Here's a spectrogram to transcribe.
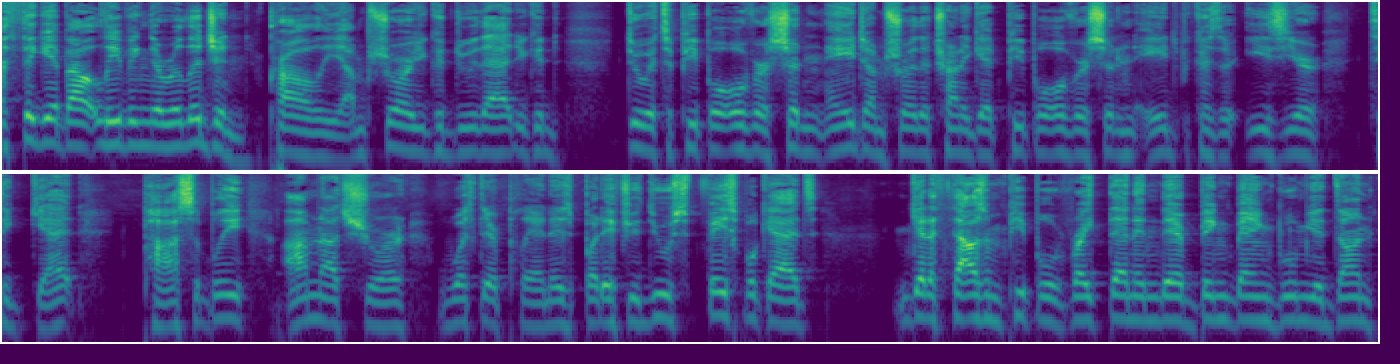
thinking about leaving their religion. Probably, I'm sure you could do that. You could do it to people over a certain age. I'm sure they're trying to get people over a certain age because they're easier to get. Possibly, I'm not sure what their plan is, but if you do Facebook ads get a thousand people right then and there, bing bang boom, you're done.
